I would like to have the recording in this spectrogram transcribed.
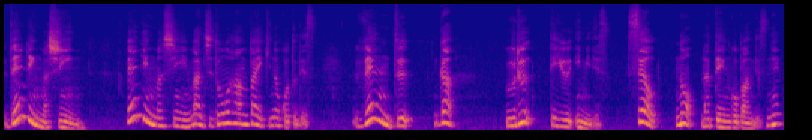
vending machine。vending machine は自動販売機のことです。vend が売るっていう意味です。sell のラテン語版ですね。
